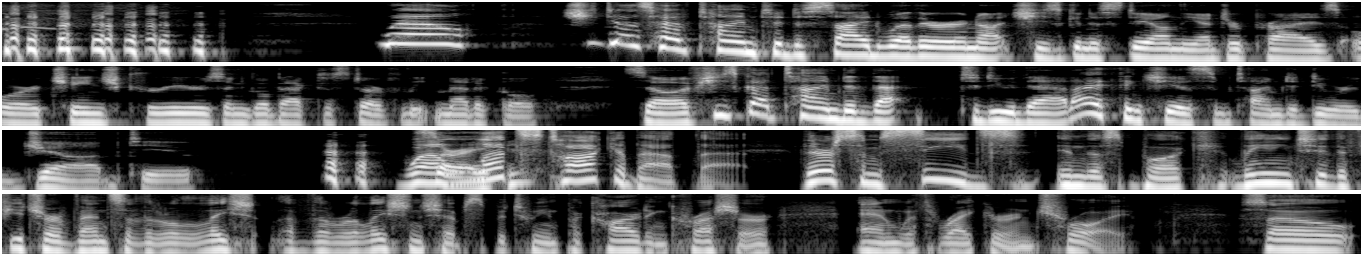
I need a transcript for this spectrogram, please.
well, she does have time to decide whether or not she's going to stay on the Enterprise or change careers and go back to Starfleet Medical. So if she's got time to that to do that, I think she has some time to do her job too. well, let's talk about that. There are some seeds in this book leading to the future events of the relation of the relationships between Picard and Crusher and with Riker and Troi. So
